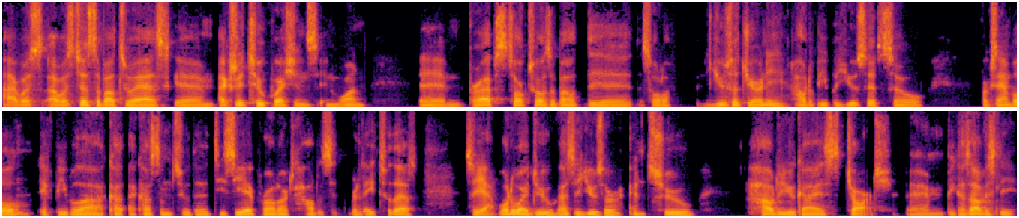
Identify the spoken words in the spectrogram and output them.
I was I was just about to ask um, actually two questions in one. Um, perhaps talk to us about the, the sort of user journey. How do people use it? So, for example, if people are accustomed to the DCA product, how does it relate to that? So, yeah, what do I do as a user? And two, how do you guys charge? Um, because obviously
